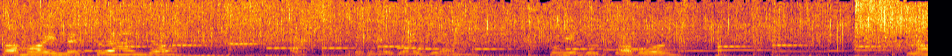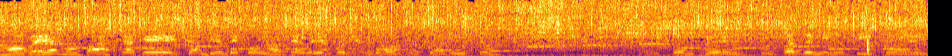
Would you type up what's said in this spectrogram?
Vamos a ir mezclando para que le vaya cogiendo el sabor. Lo movemos hasta que cambien de color, que vayan poniendo rosadito. Entonces, por un par de minutitos ahí.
